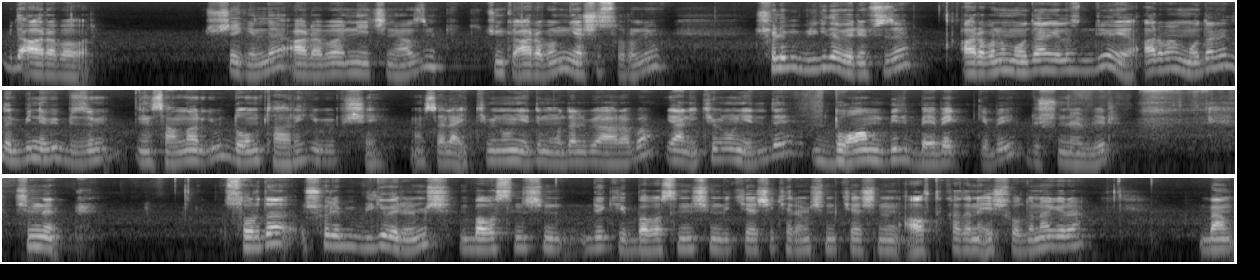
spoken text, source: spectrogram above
Bir de araba var. Şu şekilde araba niçin yazdım? Çünkü arabanın yaşı soruluyor. Şöyle bir bilgi de vereyim size. Arabanın model yılı diyor ya. Arabanın model yılı da bir nevi bizim insanlar gibi doğum tarihi gibi bir şey. Mesela 2017 model bir araba. Yani 2017'de doğan bir bebek gibi düşünülebilir. Şimdi soruda şöyle bir bilgi verilmiş. Babasının şimdi diyor ki babasının şimdiki yaşı Kerem'in şimdiki yaşının 6 katına eşit olduğuna göre ben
